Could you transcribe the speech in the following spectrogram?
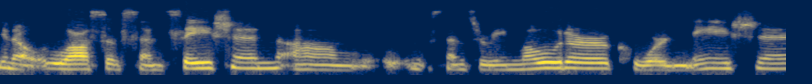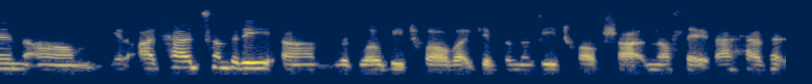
you know, loss of sensation, um, sensory motor, coordination. Um, you know, I've had somebody um, with low B12, I give them a B12 shot and they'll say, I have had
